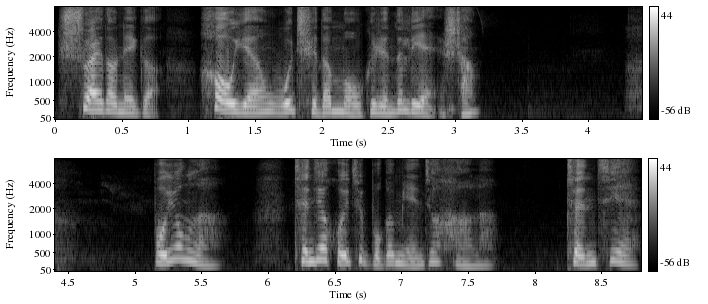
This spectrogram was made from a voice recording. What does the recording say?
摔到那个厚颜无耻的某个人的脸上。不用了，臣妾回去补个眠就好了。臣妾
